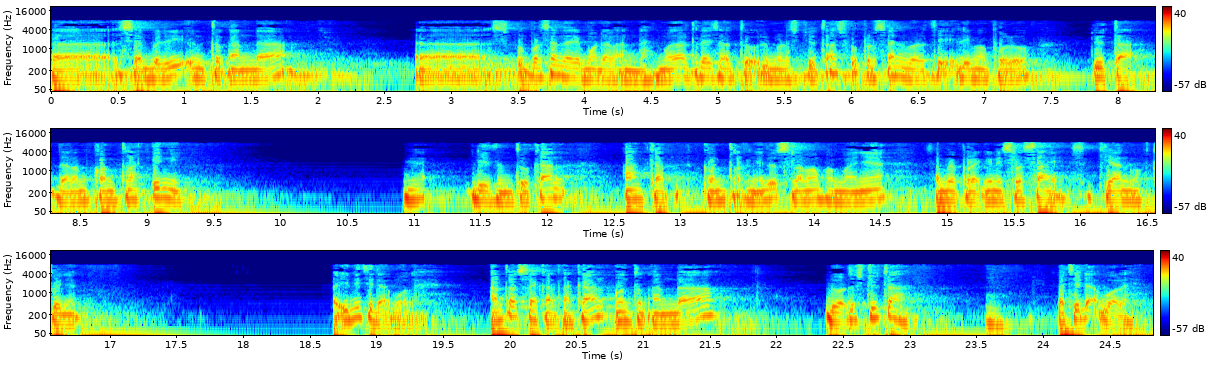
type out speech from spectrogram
eh, saya beri untuk anda 10% dari modal anda, modal tadi satu 500 juta, 10% berarti 50 juta dalam kontrak ini. Ya, ditentukan angkat kontraknya itu selama umpamanya sampai proyek ini selesai sekian waktunya. Ini tidak boleh. Atau saya katakan untuk anda 200 juta, ya, tidak boleh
